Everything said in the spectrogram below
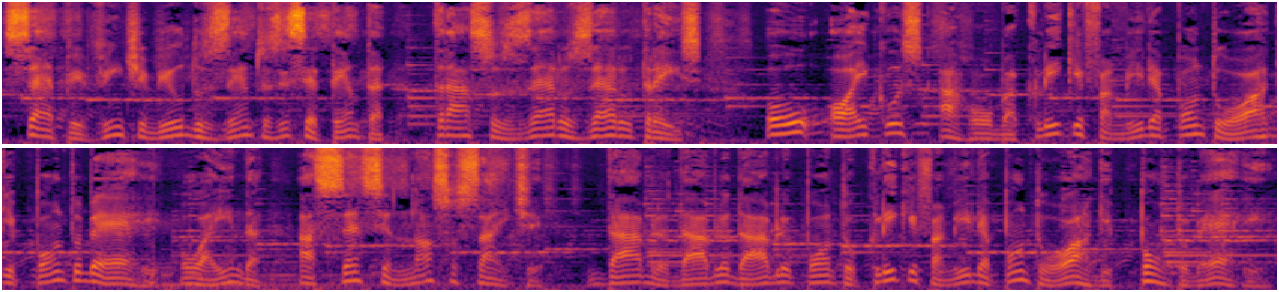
CEP 20.270-003 ou oicos.cliquefamilia.org.br ou ainda acesse nosso site www.cliquefamilia.org.br.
